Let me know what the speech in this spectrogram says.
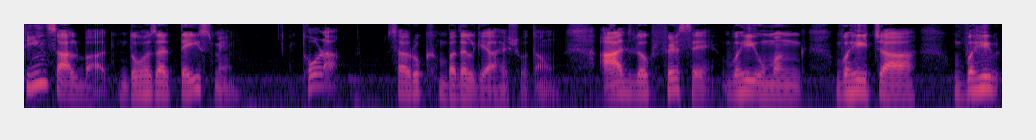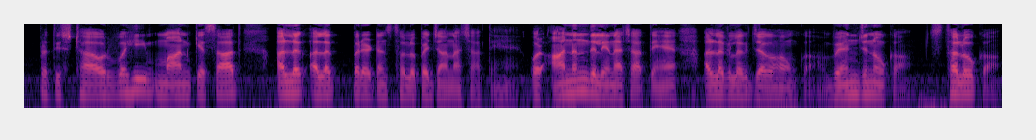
तीन साल बाद 2023 में थोड़ा सा रुख बदल गया है, श्रोताओं। आज लोग फिर से वही उमंग, वही चाह वही प्रतिष्ठा और वही मान के साथ अलग अलग पर्यटन स्थलों पर जाना चाहते हैं और आनंद लेना चाहते हैं अलग अलग जगहों का, व्यंजनों का, स्थलों का।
